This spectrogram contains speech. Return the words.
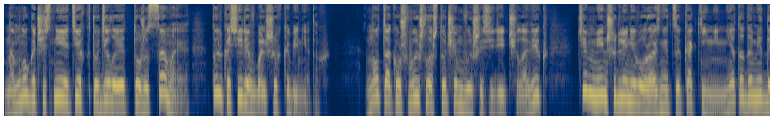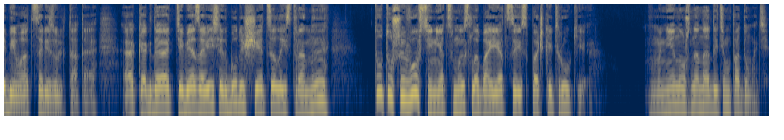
намного честнее тех, кто делает то же самое, только сидя в больших кабинетах. Но так уж вышло, что чем выше сидит человек, тем меньше для него разницы, какими методами добиваться результата. А когда от тебя зависит будущее целой страны, тут уж и вовсе нет смысла бояться испачкать руки. Мне нужно над этим подумать.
